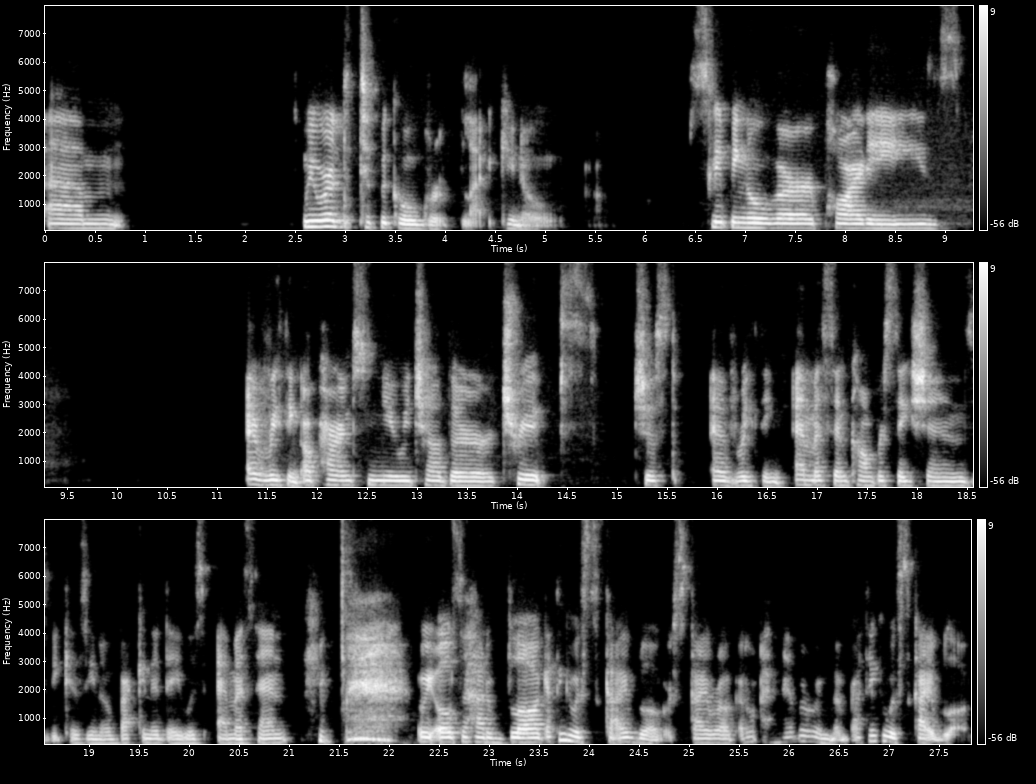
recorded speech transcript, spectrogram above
Um, we were the typical group, like you know, sleeping over, parties, everything. Our parents knew each other, trips, just everything. Msn conversations because you know back in the day was msn we also had a blog. I think it was skyblog or skyrock i don't i never remember. I think it was skyblog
